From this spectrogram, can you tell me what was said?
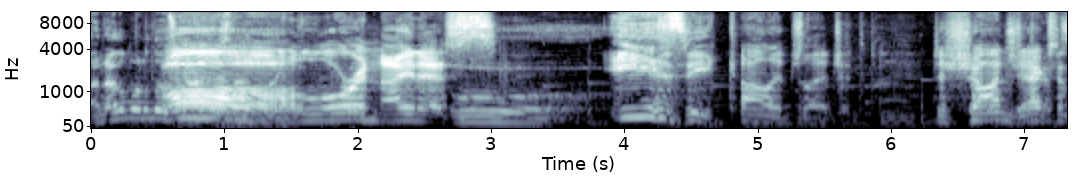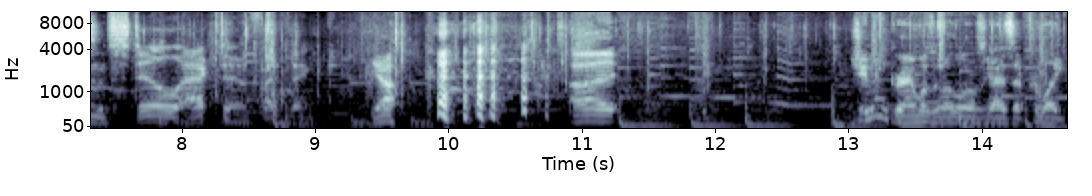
Another one of those Oh, guys Laurinaitis. Ooh. Easy college legend. DeSean Jackson. Jackson. still active, I think. Yeah. uh, Jimmy Graham was another one of those guys that for like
